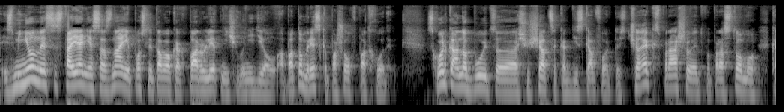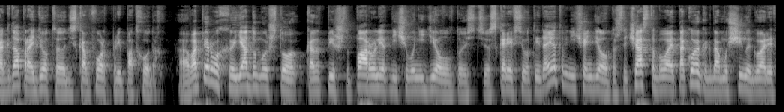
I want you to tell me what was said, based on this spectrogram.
Измененное состояние сознания после того, как пару лет ничего не делал, а потом резко пошел в подходы. Сколько оно будет э, ощущаться как дискомфорт? То есть человек спрашивает по-простому, когда пройдет э, дискомфорт при подходах. А, во-первых, я думаю, что когда ты пишешь, что пару лет ничего не делал, то есть, э, скорее всего, ты и до этого ничего не делал, потому что часто бывает такое, когда мужчина говорит,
